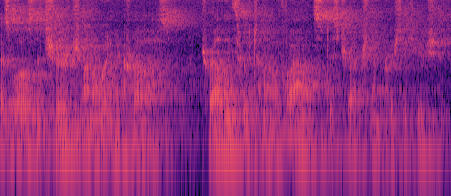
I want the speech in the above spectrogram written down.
as well as the Church on the way to the cross, traveling through a time of violence, destruction, and persecution.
